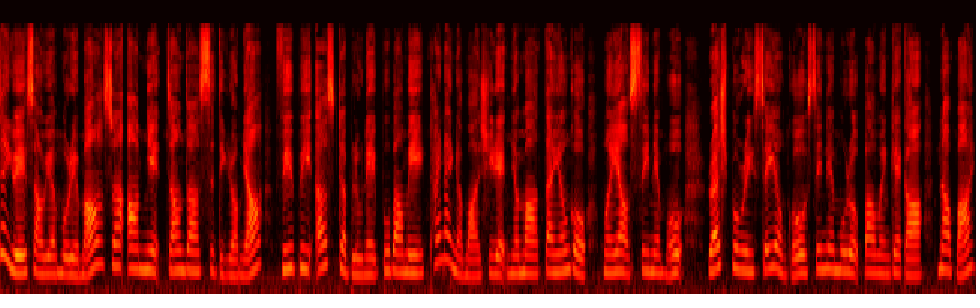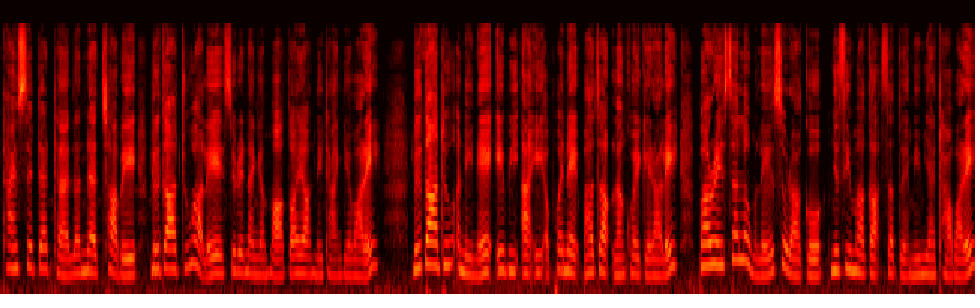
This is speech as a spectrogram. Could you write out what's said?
စစ်ရွေးဆောင်ရွက်မှုတွေမှာစွမ်းအားမြင့်ចောင်းသားစစ်တီတော်များ VPSW နဲ့ပူးပေါင်းပြီးထိုင်းနိုင်ငံမှာရှိတဲ့မြန်မာတန်ယုံကိုဝင်ရောက်စီးနင်းမှု Rashbury စေယုံကိုစီးနင်းမှုတို့ပါဝင်ခဲ့ကနောက်ပိုင်းထိုင်းစစ်တပ်ထံလက်နက်ချပြီးလူသားတူဟာလည်းစီရီနိုင်ငံမှာတွားရောက်နေထိုင်ခဲ့ပါတယ်။လူသားတူအနေနဲ့ ABIA အဖွဲ့နဲ့ဘာကြောင့်လမ်းခွဲခဲ့တာလဲ။ဘာတွေဆက်လုပ်မလဲဆိုတာကိုမြစီမကဆက်သွယ်မေးမြန်းထားပါတယ်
